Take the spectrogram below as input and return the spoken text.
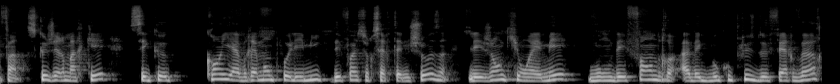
enfin ce que j'ai remarqué c'est que quand il y a vraiment polémique, des fois sur certaines choses, les gens qui ont aimé vont défendre avec beaucoup plus de ferveur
